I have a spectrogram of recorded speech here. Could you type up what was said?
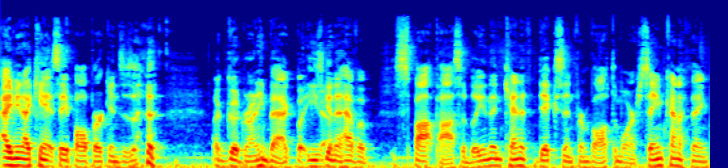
I mean, I can't say Paul Perkins is a, a good running back, but he's Yeah. going to have a spot possibly. And then Kenneth Dixon from Baltimore, same kind of thing.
